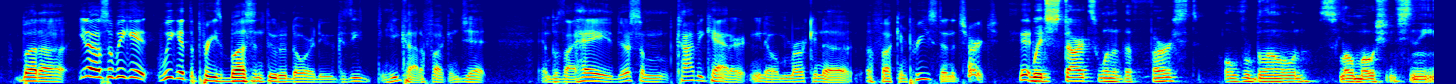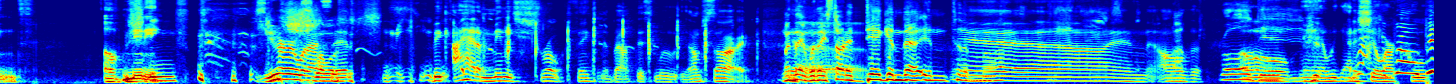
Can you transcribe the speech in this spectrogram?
but uh, you know, so we get we get the priest busting through the door, dude, because he he caught a fucking jet and was like, hey, there's some copycatter, you know, murking a, a fucking priest in the church. Which starts one of the first overblown slow motion scenes of many. You heard what I said. Big- I had a mini stroke thinking about this movie. I'm sorry. When they when they started digging the into the mud. yeah, and all the roll oh it. man, we got to show our roll, cool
